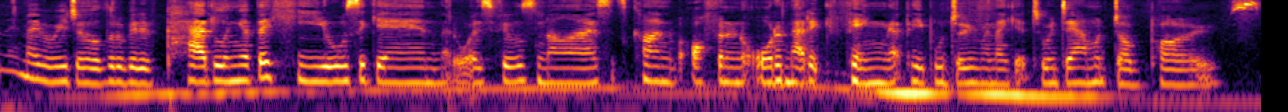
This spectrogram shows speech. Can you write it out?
And then maybe we do a little bit of paddling of the heels again. That always feels nice. It's kind of often an automatic thing that people do when they get to a downward dog pose.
